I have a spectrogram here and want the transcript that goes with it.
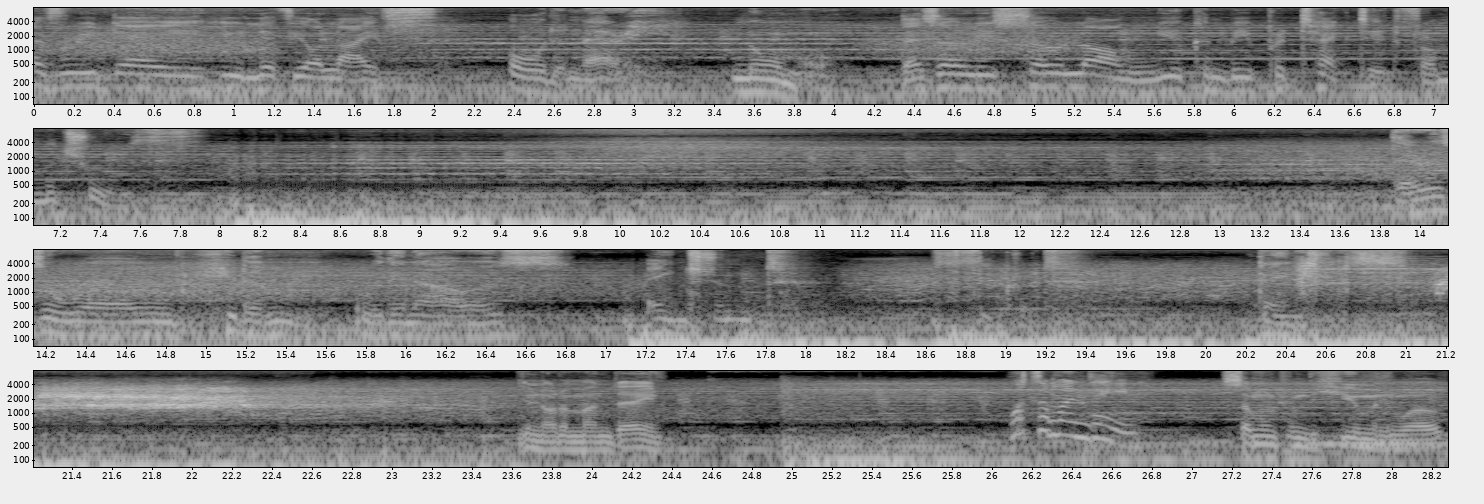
Every day you live your life ordinary, normal. There's only so long you can be protected from the truth. There is a world hidden within ours, ancient, secret, dangerous. You're not a mundane. What's a mundane? Someone from the human world.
